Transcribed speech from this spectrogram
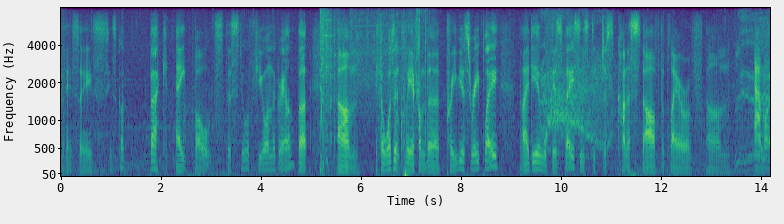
Okay, so he's, he's got back 8 bolts. There's still a few on the ground, but um, if it wasn't clear from the previous replay, the idea with this base is to just kind of starve the player of um, ammo.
